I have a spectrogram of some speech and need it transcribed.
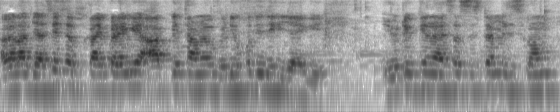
अगर आप जैसे ही सब्सक्राइब करेंगे, आपके सामने वो वीडियो खुद ही दिखी जाएगी। यूट्यूब के ना ऐसा सिस्टम है जिसको हम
